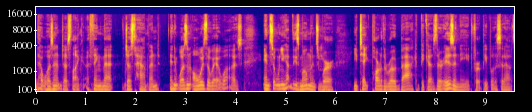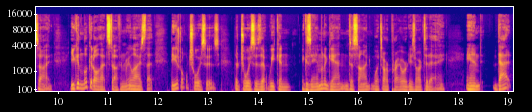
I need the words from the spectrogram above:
that wasn't just like a thing that just happened and it wasn't always the way it was and so when you have these moments mm-hmm. where you take part of the road back because there is a need for people to sit outside. You can look at all that stuff and realize that these are all choices. They're choices that we can examine again, decide what our priorities are today, and that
